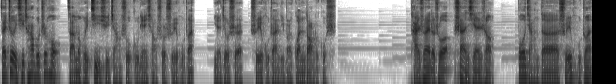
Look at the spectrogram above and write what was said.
在这一期插播之后，咱们会继续讲述古典小说《水浒传》，也就是《水浒传》里边官道的故事。坦率地说，单先生播讲的《水浒传》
